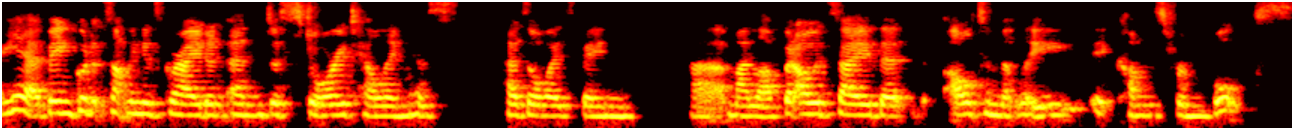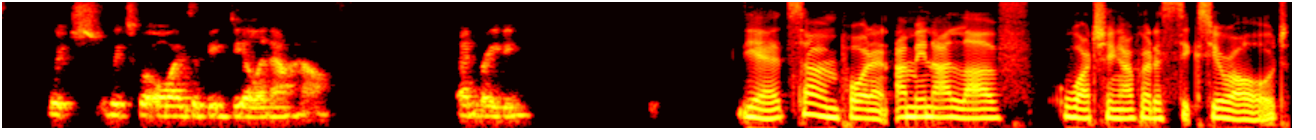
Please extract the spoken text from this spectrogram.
yeah, being good at something is great and, and just storytelling has, has always been, uh, my love. But I would say that ultimately it comes from books, which, which were always a big deal in our house and reading. Yeah, it's so important. I mean, I love watching. I've got a six year old,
